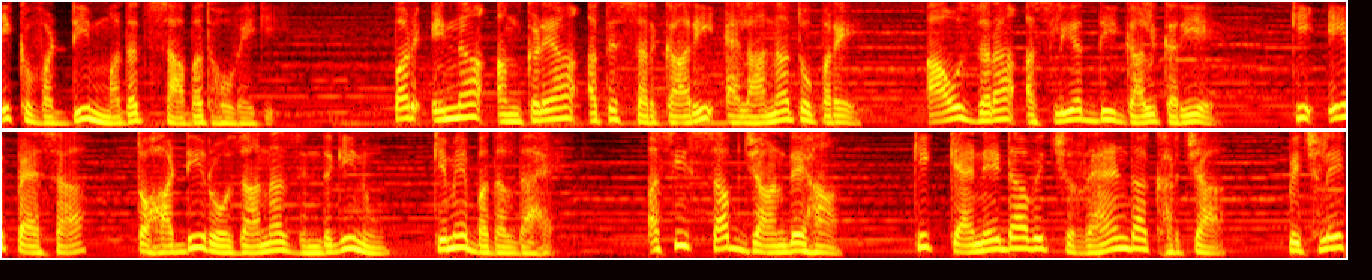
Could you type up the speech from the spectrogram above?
ਇੱਕ ਵੱਡੀ ਮਦਦ ਸਾਬਤ ਹੋਵੇਗੀ। ਪਰ ਇਨ੍ਹਾਂ ਅੰਕੜਿਆਂ ਅਤੇ ਸਰਕਾਰੀ ਐਲਾਨਾਂ ਤੋਂ ਪਰੇ, ਆਓ ਜ਼ਰਾ ਅਸਲੀਅਤ ਦੀ ਗੱਲ ਕਰੀਏ ਕਿ ਇਹ ਪੈਸਾ ਤੁਹਾਡੀ ਰੋਜ਼ਾਨਾ ਜ਼ਿੰਦਗੀ ਨੂੰ ਕਿਵੇਂ ਬਦਲਦਾ ਹੈ। ਅਸੀਂ ਸਭ ਜਾਣਦੇ ਹਾਂ ਕਿ ਕੈਨੇਡਾ ਵਿੱਚ ਰਹਿਣ ਦਾ ਖਰਚਾ ਪਿਛਲੇ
